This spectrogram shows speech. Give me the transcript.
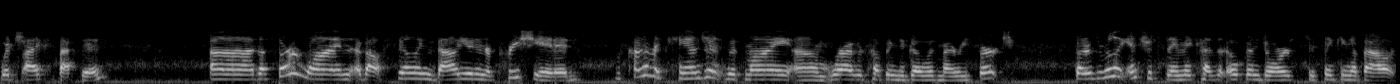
which I expected. Uh, the third one about feeling valued and appreciated was kind of a tangent with my um, where I was hoping to go with my research. But it was really interesting because it opened doors to thinking about,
